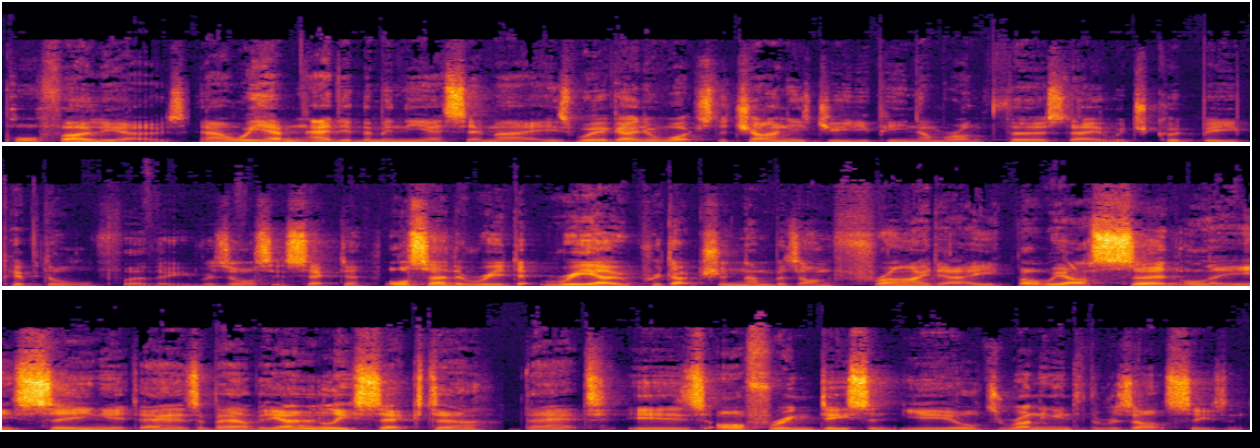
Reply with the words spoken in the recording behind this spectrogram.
portfolios. Now, we haven't added them in the SMAs. We're going to watch the Chinese GDP number on Thursday, which could be pivotal for the resources sector. Also, the Rio production numbers on Friday. But we are certainly seeing it as about the only sector that is offering decent yields running into the results season.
